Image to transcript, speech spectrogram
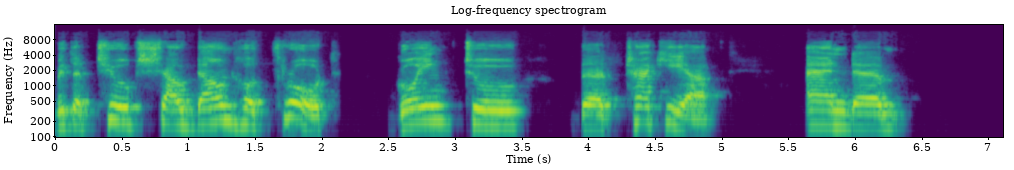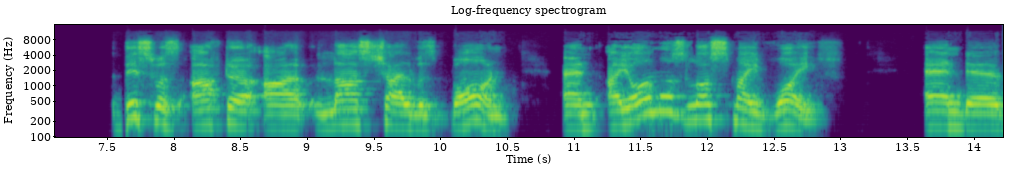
with a tube shoved down her throat, going to the trachea. And um, this was after our last child was born. And I almost lost my wife. And uh,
